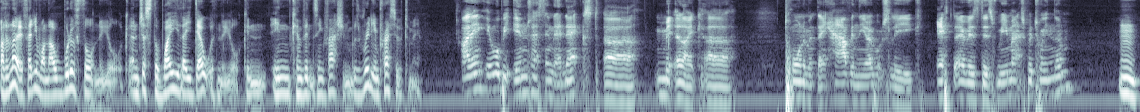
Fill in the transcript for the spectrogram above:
I don't know if anyone I would have thought New York, and just the way they dealt with New York in in convincing fashion was really impressive to me. I think it will be interesting the next uh, like uh, tournament they have in the Overwatch League if there is this rematch between them. Mm.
